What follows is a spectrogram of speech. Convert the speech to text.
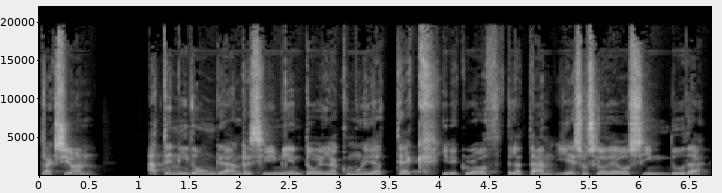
Tracción ha tenido un gran recibimiento en la comunidad tech y de growth de la TAM y eso se lo debo sin duda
